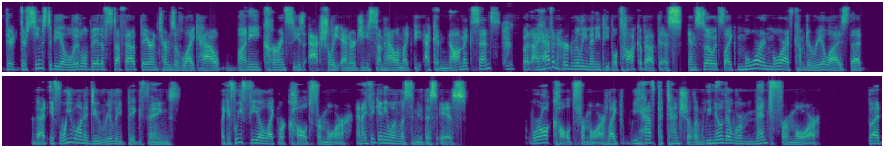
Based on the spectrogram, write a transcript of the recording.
there, there seems to be a little bit of stuff out there in terms of like how money, currency is actually energy somehow in like the economic sense. But I haven't heard really many people talk about this. And so it's like more and more I've come to realize that, that if we want to do really big things, like if we feel like we're called for more, and I think anyone listening to this is, we're all called for more. Like we have potential and we know that we're meant for more. But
